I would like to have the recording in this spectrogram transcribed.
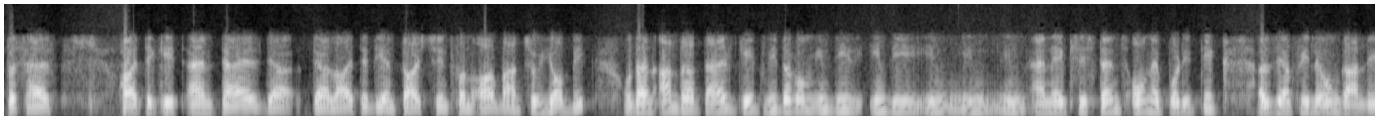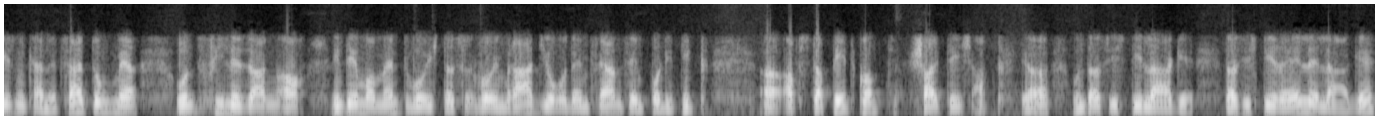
Das heißt, heute geht ein Teil der, der Leute, die enttäuscht sind von Orban zu Jobbik und ein anderer Teil geht wiederum in die in die in, in, in eine Existenz ohne Politik. Also sehr viele Ungarn lesen keine Zeitung mehr und viele sagen auch in dem Moment, wo ich das, wo im Radio oder im Fernsehen Politik äh, aufs Tapet kommt, schalte ich ab. Ja, und das ist die Lage. Das ist die reelle Lage.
